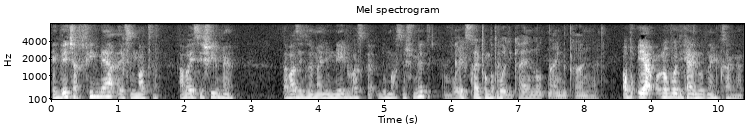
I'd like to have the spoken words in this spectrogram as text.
in Wirtschaft viel mehr als in Mathe. Da weiß ich viel mehr. Da war sie der Meinung, nee, du, hast, du machst nicht mit, obwohl, kriegst drei Punkte. Obwohl die keine Noten eingetragen hat. Ob, ja, obwohl die keine Noten eingetragen hat.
